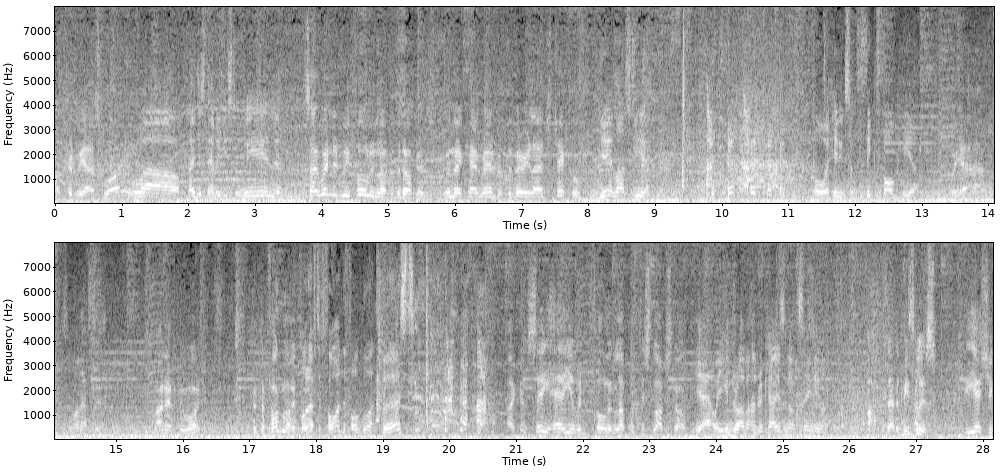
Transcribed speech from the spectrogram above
Or could we ask why? or- Well, they just never used to win, and So when did we fall in love with the Dockers? When they came round with the very large checkbook. yeah, last year. oh, we're hitting some thick fog here, We are. So I might have to, Might have to what? Put the fog lights might on. have to find the fog lights first. I can see how you would fall in love with this lifestyle. yeah, well, you can drive 100 k's and not see anyone. Oh, that'd be bliss. Yes, you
